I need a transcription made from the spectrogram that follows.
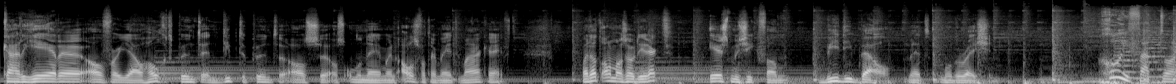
carrière, over jouw hoogtepunten en dieptepunten als, uh, als ondernemer en alles wat ermee te maken heeft. Maar dat allemaal zo direct. Eerst muziek van B.D. Bell met Moderation. Groeifactor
